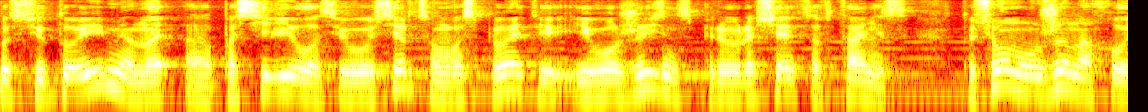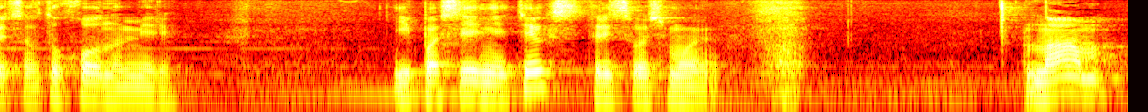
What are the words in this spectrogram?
то Святое Имя э, поселилось в его сердце, он воспевает, его жизнь превращается в танец. То есть он уже находится в духовном мире. И последний текст, 38. Нам,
